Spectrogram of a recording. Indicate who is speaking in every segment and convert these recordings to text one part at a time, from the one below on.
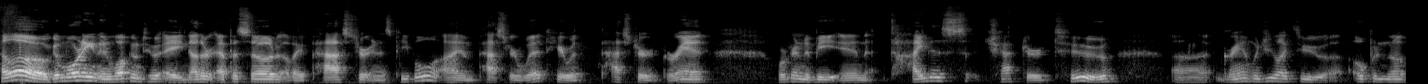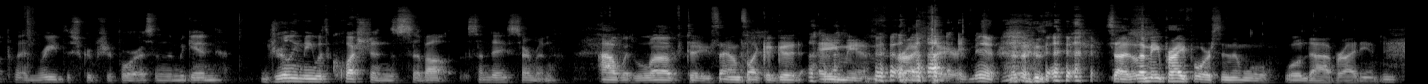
Speaker 1: Hello, good morning, and welcome to another episode of A Pastor and His People. I am Pastor Witt here with Pastor Grant. We're going to be in Titus chapter 2. Uh, Grant, would you like to uh, open up and read the scripture for us and then begin drilling me with questions about Sunday's sermon?
Speaker 2: I would love to. Sounds like a good amen right there.
Speaker 1: Amen.
Speaker 2: so let me pray for us and then we'll we'll dive right in.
